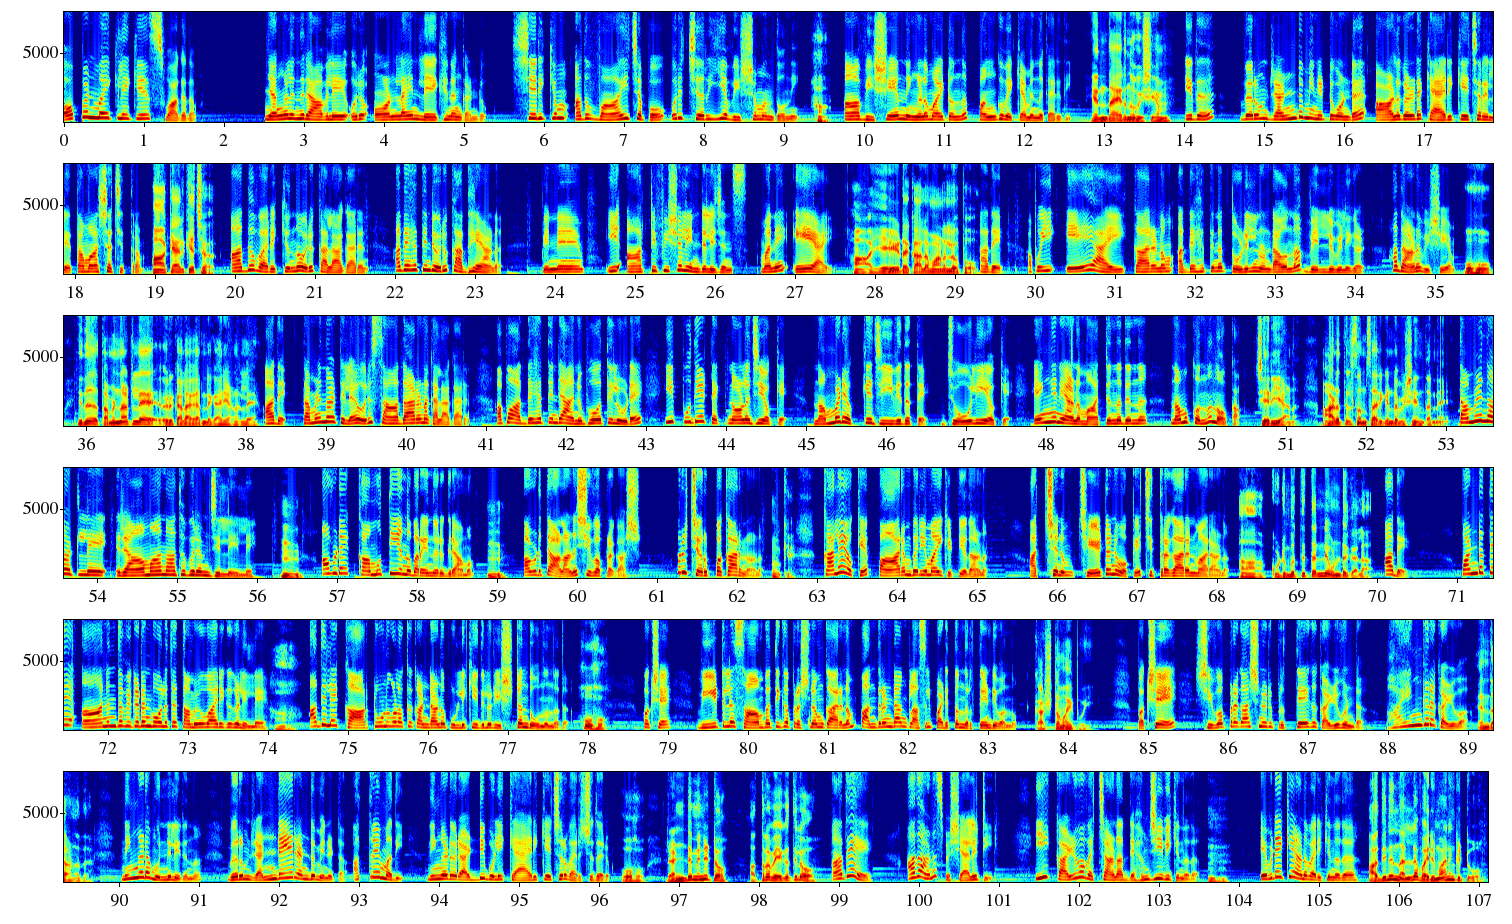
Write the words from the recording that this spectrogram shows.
Open മൈക്കിലേക്ക് സ്വാഗതം. ഞങ്ങൾ ഇന്ന് രാവിലെ ഒരു ഓൺലൈൻ ലേഖനം കണ്ടു. ശരിക്കും അത് വായിച്ചപ്പോ ഒരു ചെറിയ വിഷമം തോന്നി. ആ വിഷയം നിങ്ങളുമായിട്ടൊന്ന് പങ്കുവെക്കാമെന്ന് കരുതി. എന്തായിരുന്നു വിഷയം? ഇത് വെറും രണ്ട് മിനിറ്റ് കൊണ്ട് ആളുകളുടെ കാരിക്കേച്ചറിലെ തമാശ ചിത്രം. അത് വരയ്ക്കുന്ന ഒരു കലാകാരൻ. അദ്ദേഹത്തിന്റെ ഒരു കഥയാണ്. പിന്നെ ഈ ആർട്ടിഫിഷ്യൽ ഇന്റലിജൻസ് മനെ എ ഐ കാലമാണല്ലോ അതെ. അപ്പോൾ ഈ എ ഐ കാരണം അദ്ദേഹത്തിന് തൊഴിലിനുണ്ടാവുന്ന വെല്ലുവിളികൾ അതാണ് വിഷയം. ഓഹോ ഇത് തമിഴ്നാട്ടിലെ ഒരു കലാകാരന്റെ കാര്യമാണല്ലേ? അതെ തമിഴ്നാട്ടിലെ ഒരു സാധാരണ കലാകാരൻ. അപ്പോൾ അദ്ദേഹത്തിന്റെ അനുഭവത്തിലൂടെ ഈ പുതിയ ടെക്നോളജിയൊക്കെ നമ്മുടെയൊക്കെ ജീവിതത്തെ ജോലിയെയൊക്കെ എങ്ങനെയാണ് മാറ്റുന്നതെന്ന് നമുക്കൊന്ന് നോക്കാം. ശരിയാണ്. ആഴത്തിൽ സംസാരിക്കേണ്ട വിഷയം തന്നെ. തമിഴ്നാട്ടിലെ രാമാനാഥപുരം ജില്ലയില്ലേ? അവിടെ കമുത്തി എന്ന് പറയുന്ന ഒരു ഗ്രാമം. അവിടുത്തെ ആളാണ് ശിവപ്രകാശ്. ഒരു ചെറുപ്പക്കാരനാണ്. കലയൊക്കെ പാരമ്പര്യമായി കിട്ടിയതാണ്. അച്ഛനും ചേട്ടനും ഒക്കെ ചിത്രകാരന്മാരാണ്. കുടുംബത്തിൽ തന്നെ ഉണ്ട് കല. അതെ. പണ്ടത്തെ ആനന്ദവികടൻ പോലത്തെ തമിഴ് വാരികകളില്ലേ? അതിലെ കാർട്ടൂണുകളൊക്കെ കണ്ടാണ് പുള്ളിക്ക് ഇതിലൊരു ഇഷ്ടം തോന്നുന്നത്. പക്ഷേ വീട്ടിലെ സാമ്പത്തിക പ്രശ്നം കാരണം പന്ത്രണ്ടാം ക്ലാസ്സിൽ പഠിത്തം നിർത്തേണ്ടി വന്നു. കഷ്ടമായി പോയി. പക്ഷേ ശിവപ്രകാശിനൊരു പ്രത്യേക കഴിവുണ്ട്. ഭയങ്കര കഴിവ്. എന്താണത്? നിങ്ങളുടെ മുന്നിലിരുന്ന് വെറും രണ്ടേ രണ്ട് മിനിറ്റ് അത്രേ മതി നിങ്ങളുടെ ഒരു അടിപൊളി കാരിക്കേച്ചർ വരച്ചു തരും. ഓഹോ രണ്ട് മിനിറ്റോ? അത്ര വേഗത്തിലോ? അതെ അതാണ് സ്പെഷ്യാലിറ്റി. ഈ കഴിവ് വെച്ചാണ് അദ്ദേഹം ജീവിക്കുന്നത്. എവിടേക്കാണ് വരയ്ക്കുന്നത്? അതിന് നല്ല വരുമാനം കിട്ടുവോ?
